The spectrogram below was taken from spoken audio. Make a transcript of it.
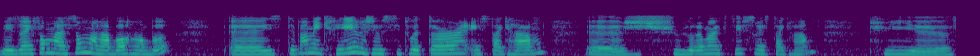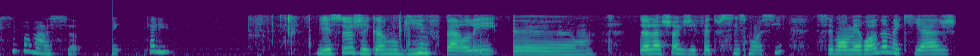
mes informations dans la barre en bas. N'hésitez pas à m'écrire. J'ai aussi Twitter, Instagram. Euh, je suis vraiment active sur Instagram. Puis euh, c'est pas mal ça. Salut! Bien sûr, j'ai comme oublié de vous parler euh, de l'achat que j'ai fait aussi ce mois-ci. C'est mon miroir de maquillage.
